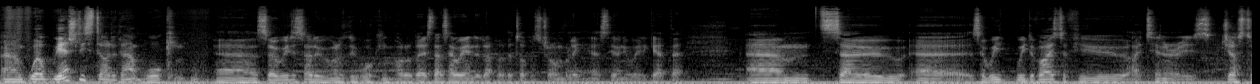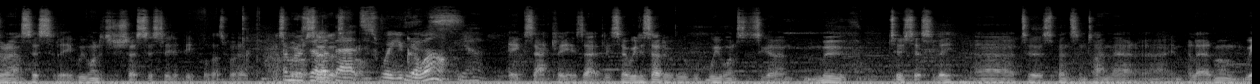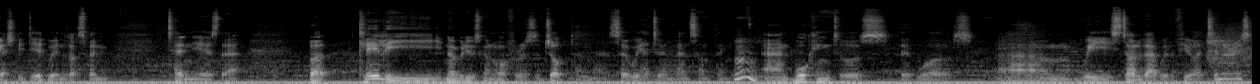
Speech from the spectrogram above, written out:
Um, well, we actually started out walking. Uh, so we decided we wanted to do walking holidays. That's how we ended up at the top of Stromboli. That's the only way to get there. Um, so, uh, so we, we devised a few itineraries just around Sicily. We wanted to show Sicily to people. That's where that's and where Rosella, that's from. where you grew yes. up. Yeah. Exactly, exactly. So we decided we, we wanted to go and move to Sicily uh, to spend some time there uh, in Palermo. We actually did. We ended up spending ten years there, but clearly nobody was going to offer us a job down there, so we had to invent something. Mm. And walking tours it was. Um, we started out with a few itineraries,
